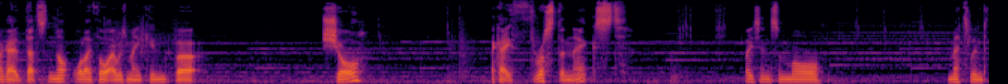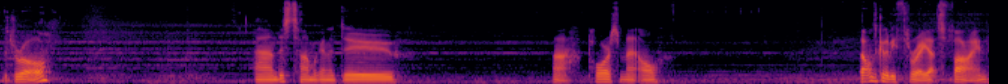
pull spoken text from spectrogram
Okay, that's not what I thought I was making, but sure. Okay, thruster next. Placing some more metal into the drawer. And this time we're going to do... Ah, porous metal. That one's going to be three, that's fine.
